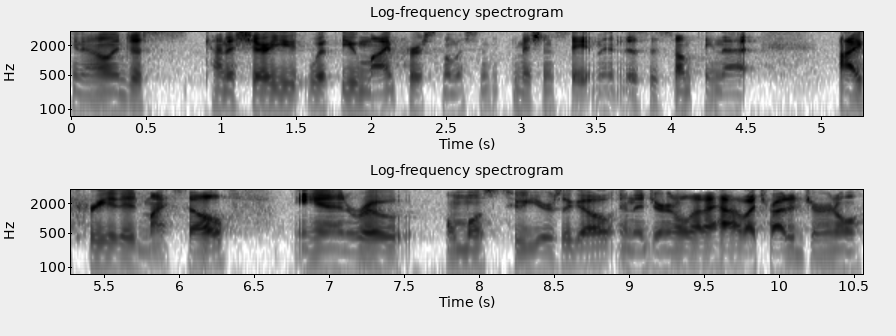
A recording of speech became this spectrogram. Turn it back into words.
you know, and just kind of share you, with you my personal mission, mission statement. This is something that I created myself and wrote almost two years ago in a journal that I have. I try to journal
